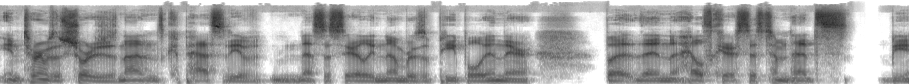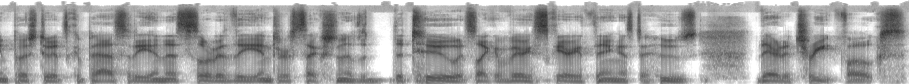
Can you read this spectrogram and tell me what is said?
in terms of shortages, not in capacity of necessarily numbers of people in there, but then a healthcare system that's being pushed to its capacity. And that's sort of the intersection of the, the two. It's like a very scary thing as to who's there to treat folks.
